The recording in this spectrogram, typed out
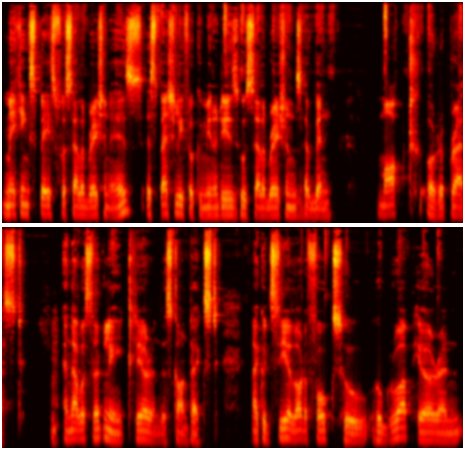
making space for celebration is, especially for communities whose celebrations have been mocked or repressed. And that was certainly clear in this context. I could see a lot of folks who, who grew up here, and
